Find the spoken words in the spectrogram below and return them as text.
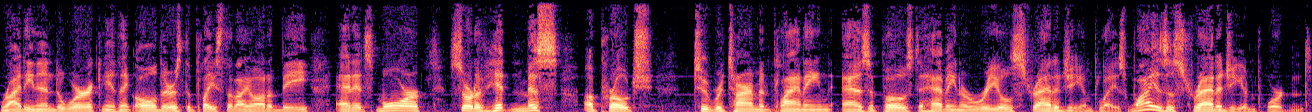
riding into work and you think, oh, there's the place that I ought to be, and it's more sort of hit and miss approach to retirement planning as opposed to having a real strategy in place. Why is a strategy important?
